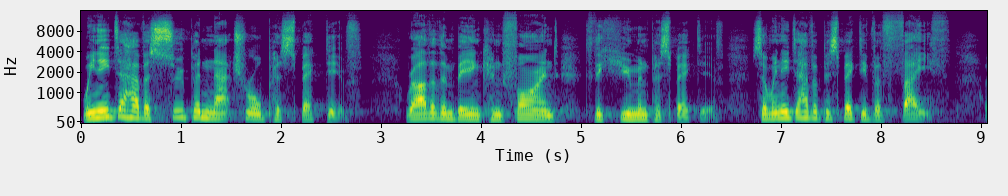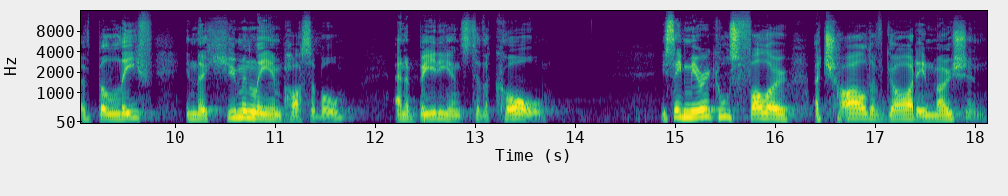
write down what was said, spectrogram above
We need to have a supernatural perspective rather than being confined to the human perspective. So we need to have a perspective of faith of belief in the humanly impossible and obedience to the call. You see, miracles follow a child of God in motion.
